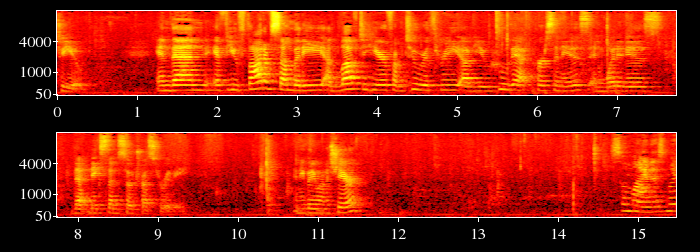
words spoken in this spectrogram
to you? And then, if you've thought of somebody, I'd love to hear from two or three of you who that person is and what it is that makes them so trustworthy. Anybody want to share? So mine is my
